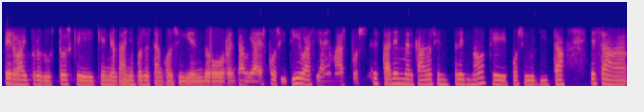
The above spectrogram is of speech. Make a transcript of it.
pero hay productos que, en el año pues están consiguiendo rentabilidades positivas y además pues estar en mercado siempre no que posibilita esa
